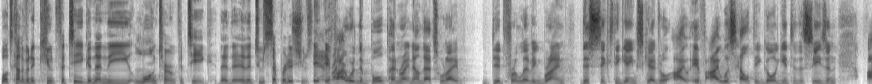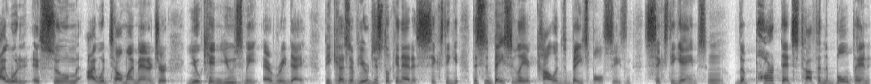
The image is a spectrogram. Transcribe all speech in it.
well, it's kind of an acute fatigue and then the long-term fatigue. They're, they're the two separate issues. Dan, if right? I were in the bullpen right now, that's what I did for a living, Brian, this 60 game schedule, I, if I was healthy going into the season, I would assume, I would tell my manager, you can use me every day. Because mm. if you're just looking at a 60 game, this is basically a college baseball season, 60 games. Mm. The part that's tough in the bullpen,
